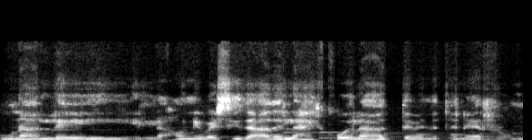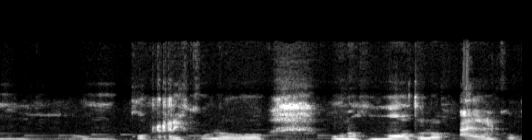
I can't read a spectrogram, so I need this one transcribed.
una ley. Las universidades, las escuelas deben de tener un un currículo, unos módulos, algo,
